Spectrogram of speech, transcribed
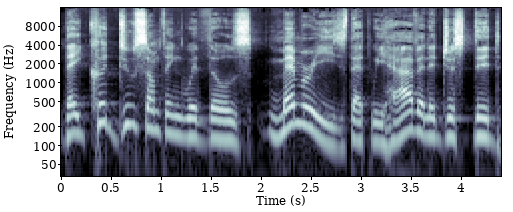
they could do something with those memories that we have and it just did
